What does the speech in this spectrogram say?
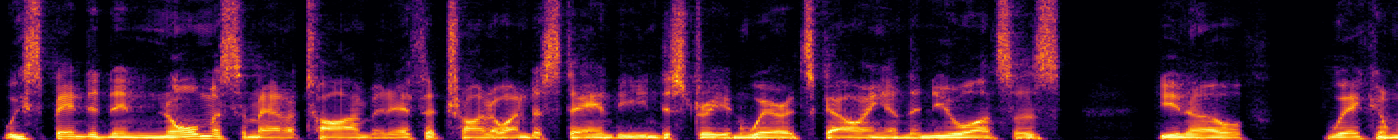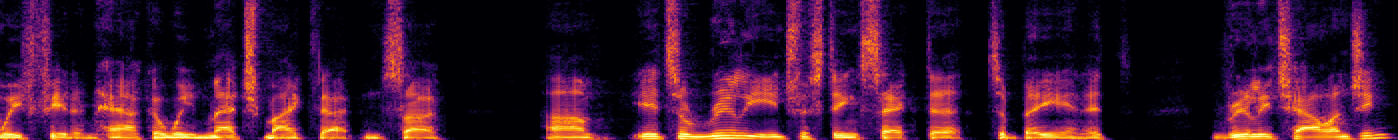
we spend an enormous amount of time and effort trying to understand the industry and where it's going and the nuances, you know, where can we fit and how can we match make that? And so, um, it's a really interesting sector to be in. It's really challenging.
